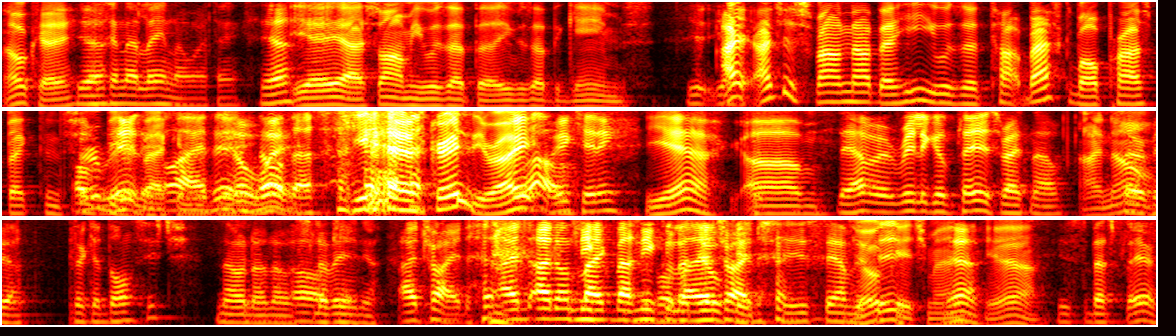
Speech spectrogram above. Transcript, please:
okay. Yeah. He's in LA now, I think. Yeah. Yeah, yeah, I saw him. He was at the he was at the games. Y- yeah. I, I just found out that he was a top basketball prospect in Oh, Serbia really? back Oh, in I the day. didn't No know way. that. yeah, it's crazy, right? Wow. Are you kidding? Yeah. Um, They have a really good players right now. I know. Serbia. Luka Doncic? No, no, no. Oh, okay. Slovenia. I tried. I, I don't like basketball, Nikola but I tried. Jokic. He's the MVP. Jokic, man. Yeah. Yeah. He's the best player.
